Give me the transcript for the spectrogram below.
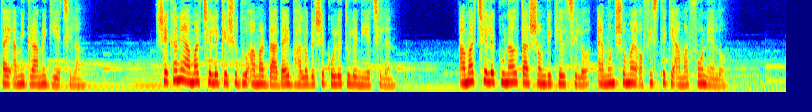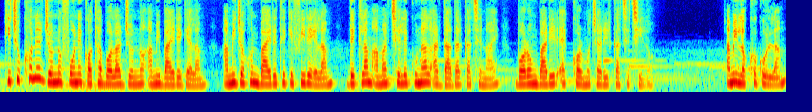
তাই আমি গ্রামে গিয়েছিলাম। সেখানে আমার ছেলেকে শুধু আমার দাদাই ভালোবেসে কোলে তুলে নিয়েছিলেন। আমার ছেলে কুনাল তার সঙ্গে খেলছিল, এমন সময় অফিস থেকে আমার ফোন এলো। কিছুক্ষণের জন্য ফোনে কথা বলার জন্য আমি বাইরে গেলাম। আমি যখন বাইরে থেকে ফিরে এলাম, দেখলাম আমার ছেলে কুনাল আর দাদার কাছে নয়, বরং বাড়ির এক কর্মচারীর কাছে ছিল। আমি লক্ষ্য করলাম,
